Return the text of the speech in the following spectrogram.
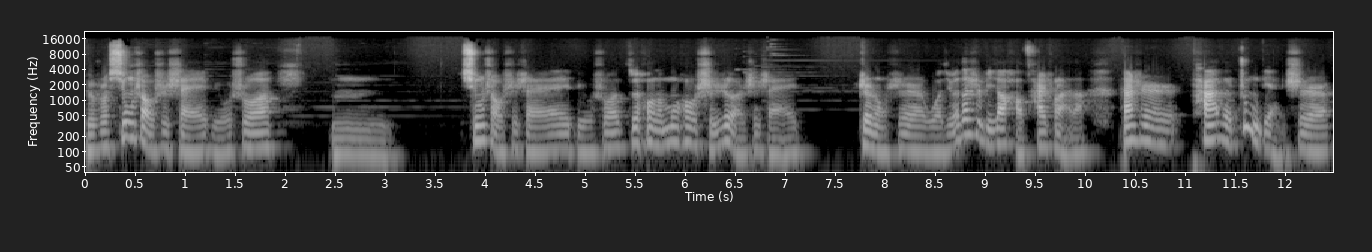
比如说凶手是谁，比如说嗯，凶手是谁，比如说最后的幕后使者是谁，这种是我觉得是比较好猜出来的，但是它的重点是。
